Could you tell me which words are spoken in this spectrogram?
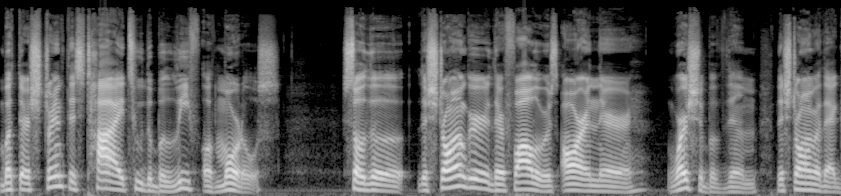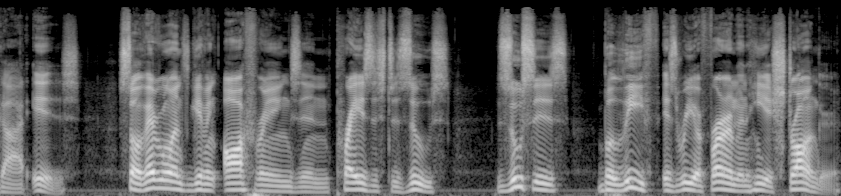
but their strength is tied to the belief of mortals. So the the stronger their followers are in their worship of them, the stronger that god is. So if everyone's giving offerings and praises to Zeus, Zeus's belief is reaffirmed and he is stronger.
